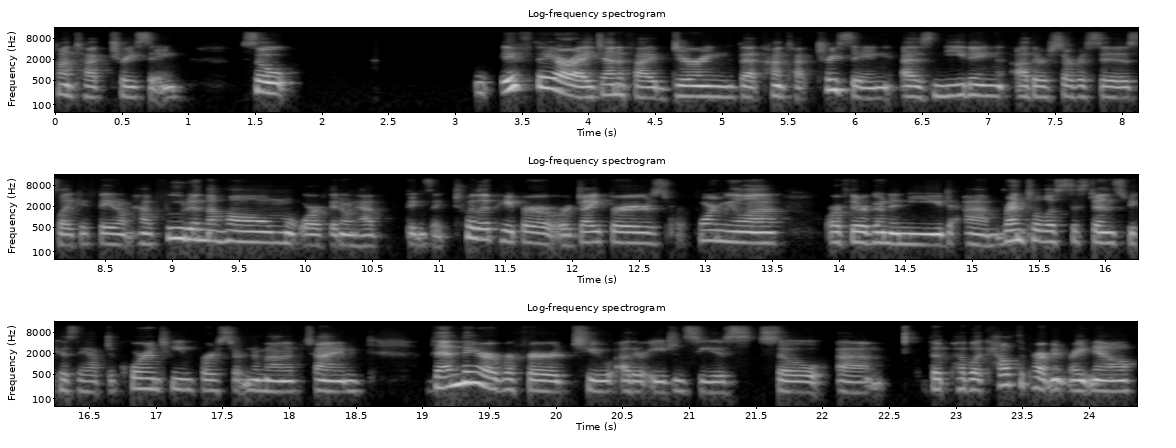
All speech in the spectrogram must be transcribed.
contact tracing. So if they are identified during that contact tracing as needing other services, like if they don't have food in the home, or if they don't have things like toilet paper or diapers or formula, or if they're going to need um, rental assistance because they have to quarantine for a certain amount of time, then they are referred to other agencies. So um, the public health department right now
